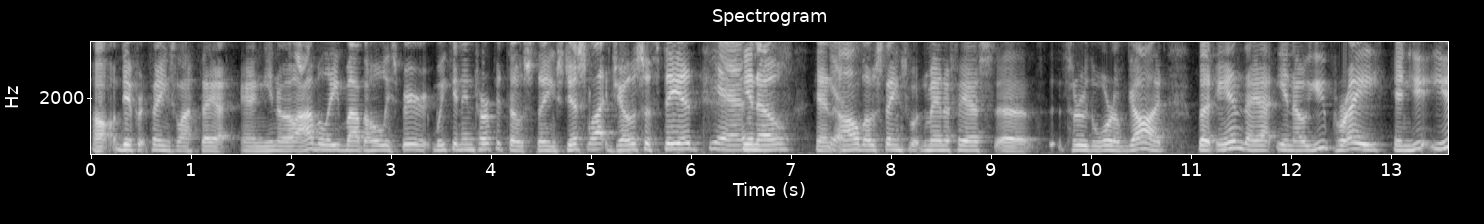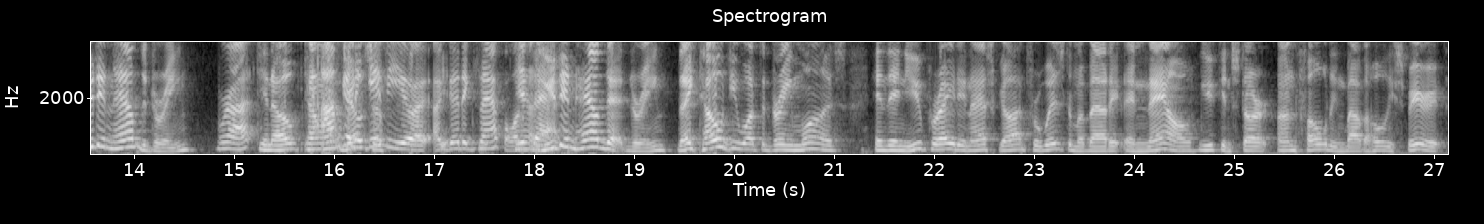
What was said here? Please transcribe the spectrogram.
uh, different things like that. And, you know, I believe by the Holy Spirit we can interpret those things just like Joseph did. Yes. You know, and yes. all those things would manifest uh, through the Word of God. But in that, you know, you pray and you, you didn't have the dream. Right. You know, yeah, I'm going to give you a, a, good example of yeah, that. You didn't have that dream. They told you what the dream was, and then you prayed and asked God for wisdom about it, and now you can start unfolding by the Holy Spirit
